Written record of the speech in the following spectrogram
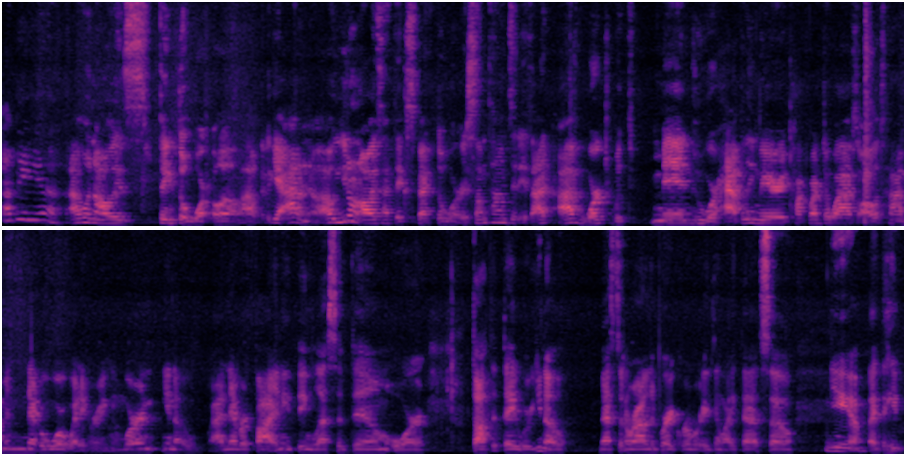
I mean, yeah, I wouldn't always think the worst. Well, I, yeah, I don't know. Oh, You don't always have to expect the worst. Sometimes it is. I, I've worked with men who were happily married, talked about their wives all the time, and never wore a wedding ring, and weren't, you know, I never thought anything less of them or thought that they were, you know, messing around in the break room or anything like that. So, Yeah, like they,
